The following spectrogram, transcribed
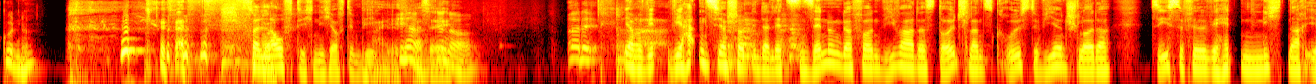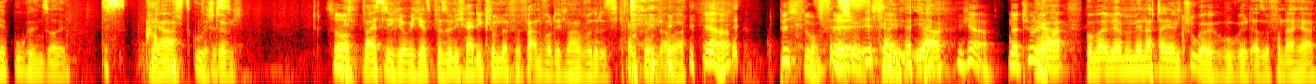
Gut, ne? Verlauf dich nicht auf dem Weg. Meine Ja, Fresse, genau. Warte. Ja, aber wir, wir hatten es ja schon in der letzten Sendung davon. Wie war das Deutschlands größte Virenschleuder? Siehst du, Phil, wir hätten nicht nach ihr googeln sollen. Das hat Ja, nichts Gutes. das stimmt. So, Ich weiß nicht, ob ich jetzt persönlich Heidi Klum dafür verantwortlich machen würde, dass ich krank bin, aber ja, bist du. Äh, Ich find's schön. ist sie. ja, Ja, natürlich. ja. Wobei wir haben mehr nach Diane Kruger gegoogelt, also von daher.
